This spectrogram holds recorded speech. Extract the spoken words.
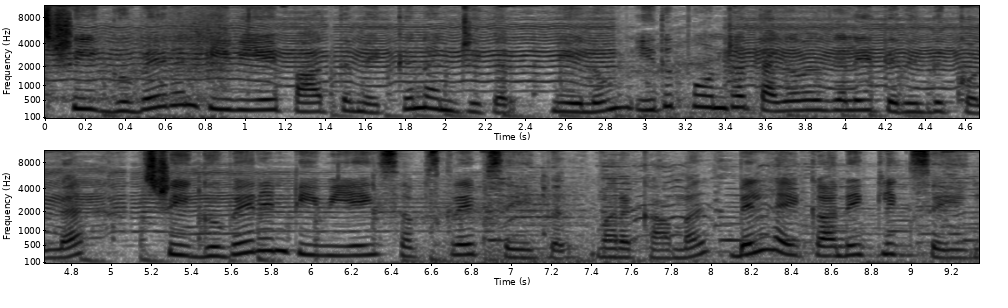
ஸ்ரீ குபேரன் டிவியை பார்த்தமைக்கு நன்றிகள். மேலும் இது போன்ற தகவல்களை தெரிந்து கொள்ள ஸ்ரீ குபேரன் டிவியை சப்ஸ்கிரைப் செய்யுங்கள். மறக்காமல் பெல் ஐக்கானை கிளிக் செய்யுங்கள்.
